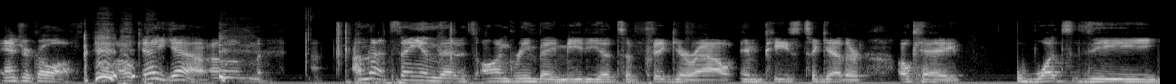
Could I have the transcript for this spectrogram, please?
Andrew, go off. okay yeah um I'm not saying that it's on Green Bay media to figure out and piece together okay what's the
